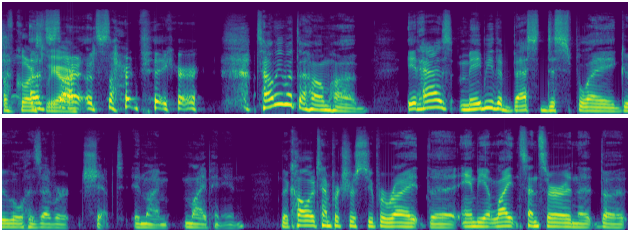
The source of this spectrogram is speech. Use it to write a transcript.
of course let's we start, are. Let's start bigger. Tell me about the Home Hub. It has maybe the best display Google has ever shipped, in my my opinion. The color temperature is super right. The ambient light sensor and the the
